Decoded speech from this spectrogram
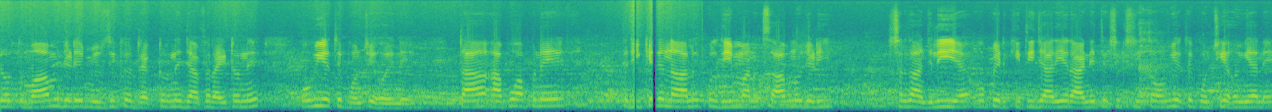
ਔਰ ਤਮਾਮ ਜਿਹੜੇ 뮤직 ਡਾਇਰੈਕਟਰ ਨੇ ਜਾਂ ਫਿਰ ਰਾਈਟਰ ਨੇ, ਉਹ ਵੀ ਇੱਥੇ ਪਹੁੰਚੇ ਹੋਏ ਨੇ। ਤਾਂ ਆਪੋ ਆਪਣੇ ਤਰੀਕੇ ਦੇ ਨਾਲ ਕੁਲਦੀਪ ਮਾਨਕ ਸਾਹਿਬ ਨੂੰ ਜਿਹੜੀ ਸ਼ਰਧਾਂਜਲੀ ਹੈ, ਉਹ ਭੇਟ ਕੀਤੀ ਜਾ ਰਹੀ ਹੈ। ਰਾਜਨੀਤਿਕ ਸ਼ਖਸੀਅਤਾਂ ਉਹ ਵੀ ਇੱਥੇ ਪਹੁੰਚੀਆਂ ਹੋਈਆਂ ਨੇ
